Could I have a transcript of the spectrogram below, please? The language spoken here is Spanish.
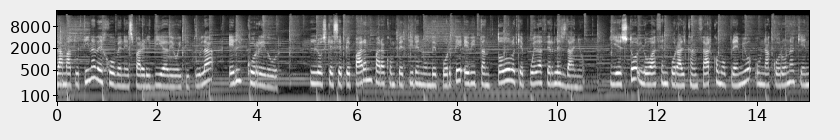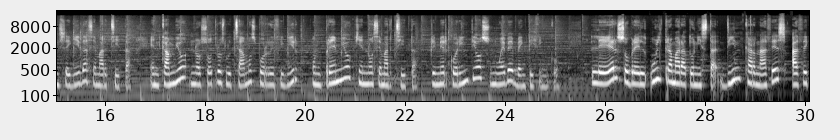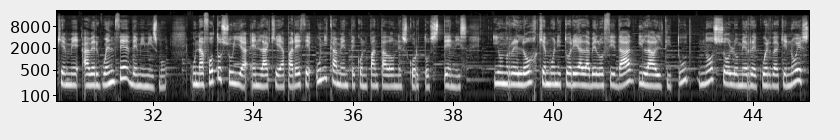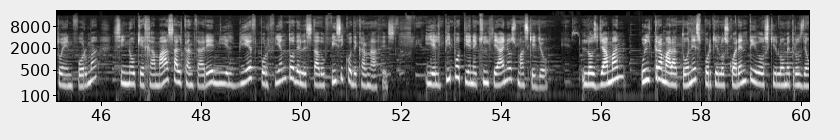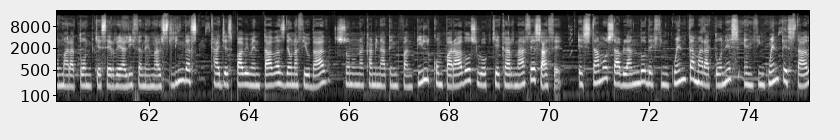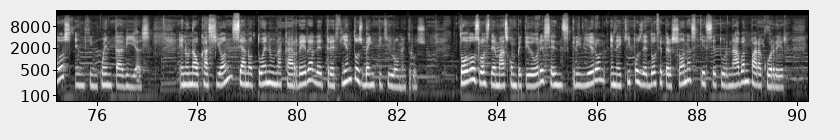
La matutina de jóvenes para el día de hoy titula El corredor. Los que se preparan para competir en un deporte evitan todo lo que pueda hacerles daño, y esto lo hacen por alcanzar como premio una corona que enseguida se marchita. En cambio, nosotros luchamos por recibir un premio que no se marchita. 1 Corintios 9:25 Leer sobre el ultramaratonista Dean Carnaces hace que me avergüence de mí mismo. Una foto suya en la que aparece únicamente con pantalones cortos, tenis y un reloj que monitorea la velocidad y la altitud no solo me recuerda que no estoy en forma, sino que jamás alcanzaré ni el 10% del estado físico de Carnaces. Y el tipo tiene 15 años más que yo. Los llaman ultramaratones porque los 42 kilómetros de un maratón que se realizan en las lindas calles pavimentadas de una ciudad son una caminata infantil comparados lo que Carnaces hace. Estamos hablando de 50 maratones en 50 estados en 50 días. En una ocasión se anotó en una carrera de 320 kilómetros. Todos los demás competidores se inscribieron en equipos de 12 personas que se turnaban para correr.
